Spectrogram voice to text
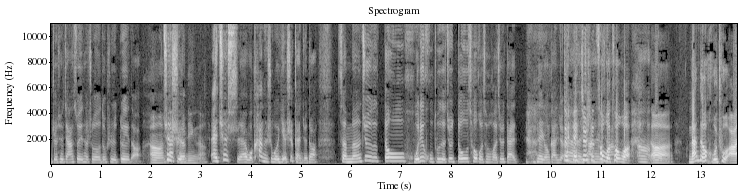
哲学家，所以他说的都是对的。嗯，确实肯定的。哎，确实，我看的时候也是感觉到，怎么就都糊里糊涂的，就都凑合凑合，就带那种感觉。对，就是凑合凑合。嗯啊。难得糊涂啊！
